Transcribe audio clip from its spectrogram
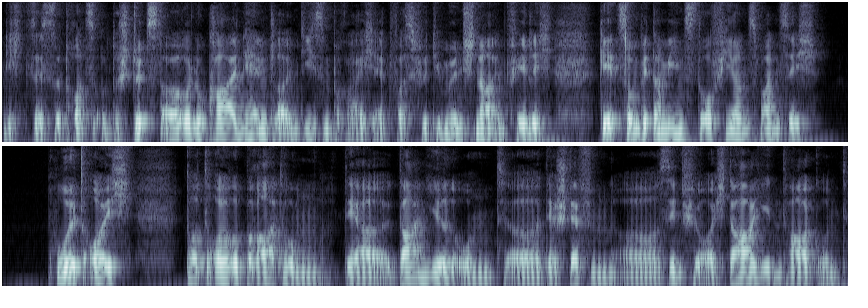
Nichtsdestotrotz unterstützt eure lokalen Händler in diesem Bereich etwas. Für die Münchner empfehle ich, geht zum Vitamin Store 24, holt euch dort eure Beratungen. Der Daniel und äh, der Steffen äh, sind für euch da jeden Tag und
